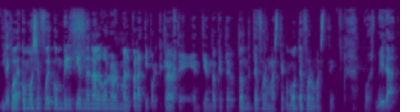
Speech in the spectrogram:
¿Y cómo se fue convirtiendo en algo normal para ti? Porque claro, te, entiendo que te, ¿dónde te formaste? ¿Cómo te formaste? Pues mira,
